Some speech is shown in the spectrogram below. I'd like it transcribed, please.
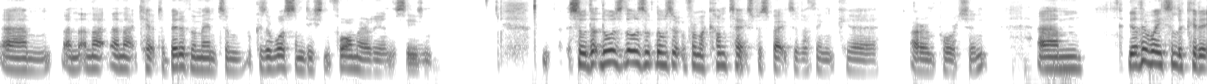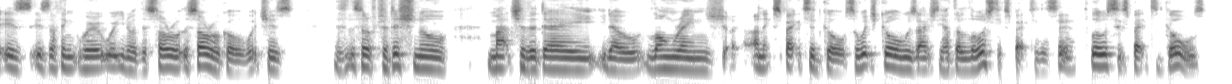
um, and, and that and that kept a bit of momentum because there was some decent form earlier in the season. So that those those those are, from a context perspective, I think uh, are important. Um, the other way to look at it is is I think we're you know the Soro the Soro goal, which is the, the sort of traditional match of the day, you know, long range, unexpected goal. So which goal was actually had the lowest expected lowest expected goals?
